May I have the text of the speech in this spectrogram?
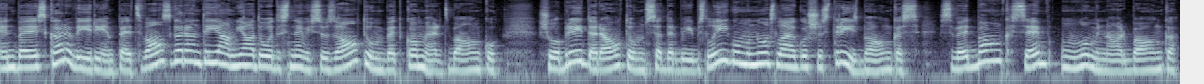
NBS karavīriem pēc valsts garantijām jādodas nevis uz Altumu, bet Komercbanku. Šobrīd ar Altumu sadarbības līgumu noslēgušas trīs bankas - Svetbanka, SEB un Lumināra banka.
